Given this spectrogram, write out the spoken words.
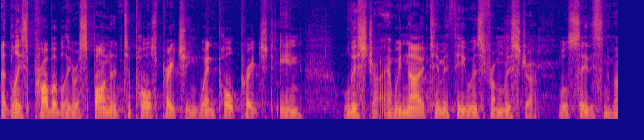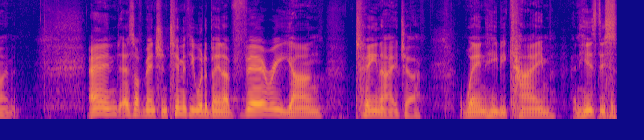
at least probably, responded to Paul's preaching when Paul preached in Lystra. And we know Timothy was from Lystra. We'll see this in a moment. And as I've mentioned, Timothy would have been a very young teenager when he became, and here's this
